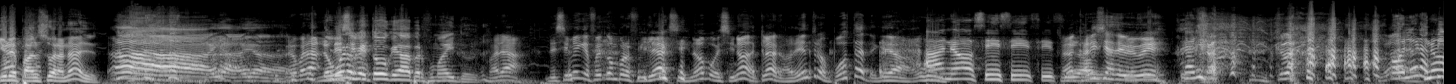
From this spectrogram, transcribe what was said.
y un expansor anal. Ah, ya, ya. Pero pará, Lo bueno decime- es que todo quedaba perfumadito. Pará, decime que fue con profilaxis, ¿no? Porque si no, claro, adentro posta te queda. uh, Ah, no, sí, sí, sí. sí Caricias obvio, de sí, bebé. Caricia. Olor a No, pino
